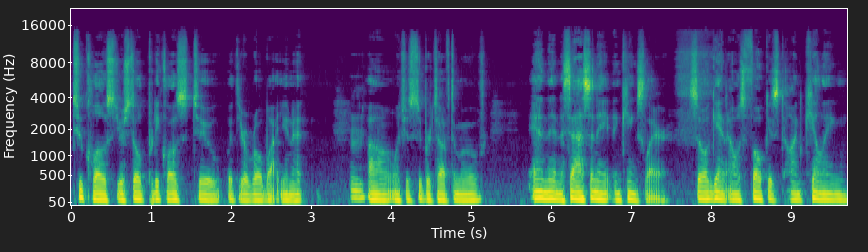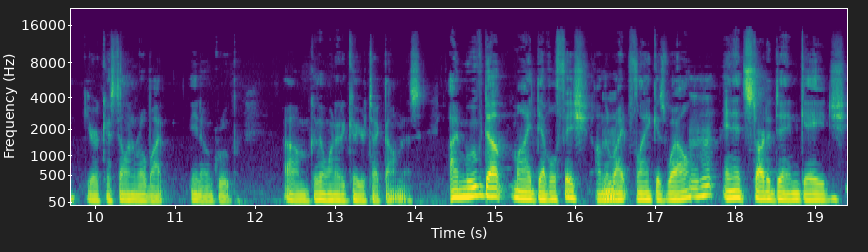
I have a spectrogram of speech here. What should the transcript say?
too close. You're still pretty close to with your robot unit, um, which is super tough to move. And then assassinate and Kingslayer. So again, I was focused on killing your Kastelan robot, you know, group um, because I wanted to kill your Tech Dominus. I moved up my Devilfish on the mm-hmm. right flank as well, mm-hmm. and it started to engage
